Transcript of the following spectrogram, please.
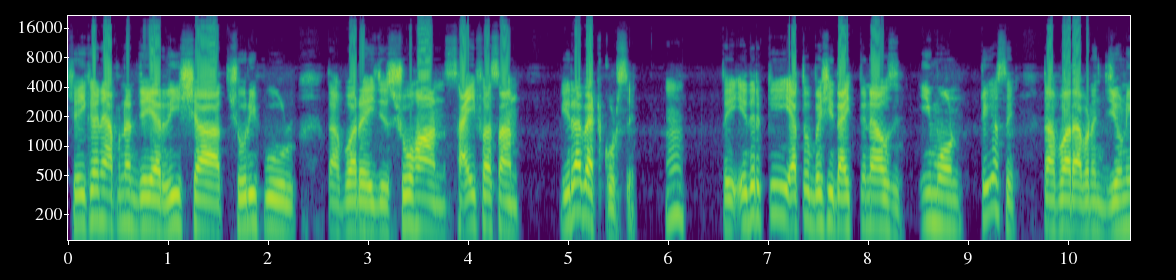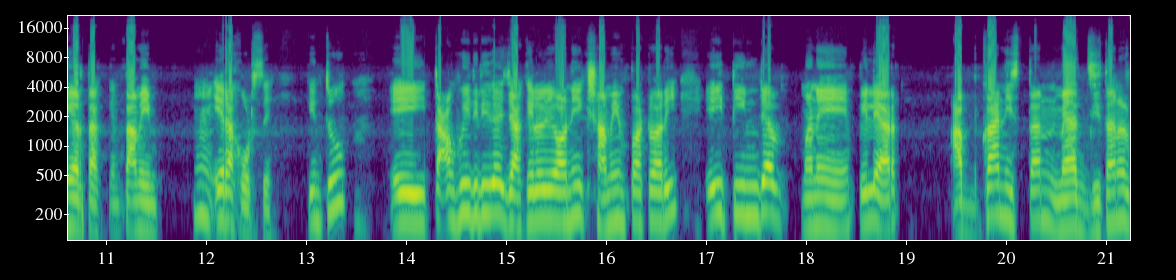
সেইখানে আপনার যে রিশাদ, শরীফুল, তারপরে এই যে সোহান, সাইফ হাসান, এরা ব্যাট করছে, হুম? তো এদের কি এত বেশি দায়িত্ব নেওয়া উচিত? ইমন, ঠিক আছে? তারপর আপনার জুনিয়র তামিম, হুম, এরা করছে। কিন্তু এই তাহিদ হৃদয়, জাকির আলী অনিক, শামীম পাটোয়ারি, এই তিনটা মানে প্লেয়ার আফগানিস্তান ম্যাচ জিতানোর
